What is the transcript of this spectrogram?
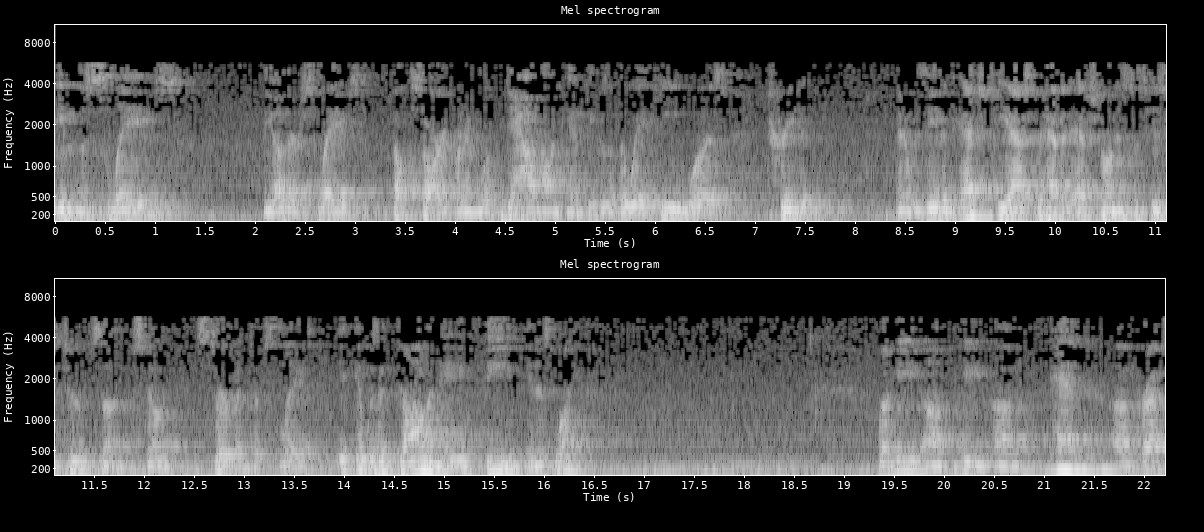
Even the slaves, the other slaves, felt sorry for him, looked down on him because of the way he was treated. And it was even etched, he asked to have it etched on his, his tombstone, stone, servant of slaves. It, it was a dominating theme in his life. Well, he, uh, he um, penned uh, perhaps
